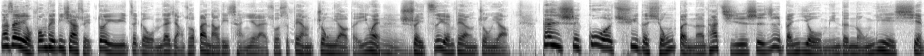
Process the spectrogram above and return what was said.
那在有丰沛地下水，对于这个我们在讲说半导体产业来说是非常重要的，因为水资源非常重要。但是过去的熊本呢，它其实是日本有名的农业县。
